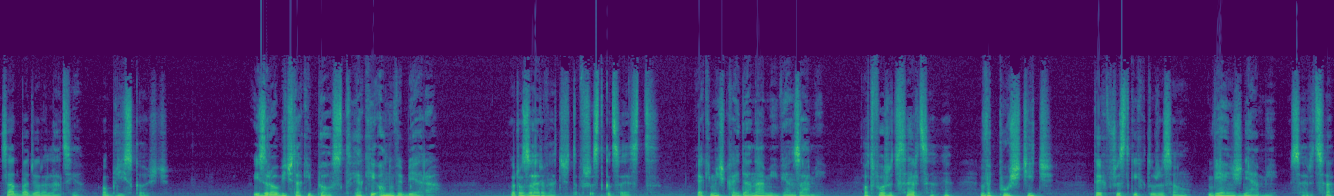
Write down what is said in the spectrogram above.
zadbać o relacje, o bliskość i zrobić taki post, jaki On wybiera. Rozerwać to wszystko, co jest jakimiś kajdanami, więzami. Otworzyć serce, nie? Wypuścić tych wszystkich, którzy są więźniami serca,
